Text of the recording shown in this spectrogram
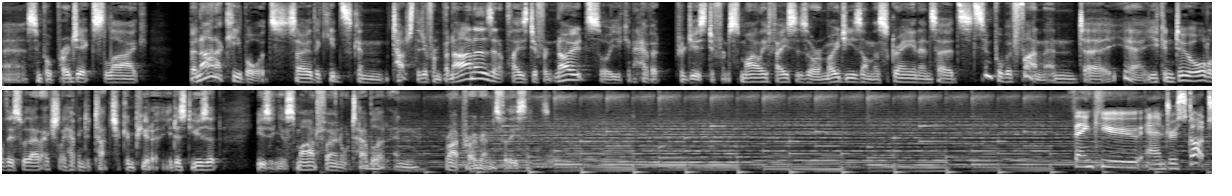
uh, simple projects like banana keyboards. So the kids can touch the different bananas and it plays different notes, or you can have it produce different smiley faces or emojis on the screen. And so it's simple but fun. And uh, yeah, you can do all of this without actually having to touch a computer. You just use it using your smartphone or tablet and write programs for these things. Thank you, Andrew Scott,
